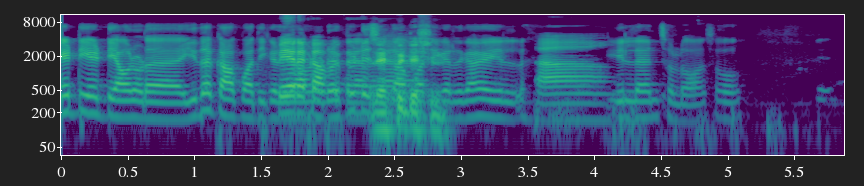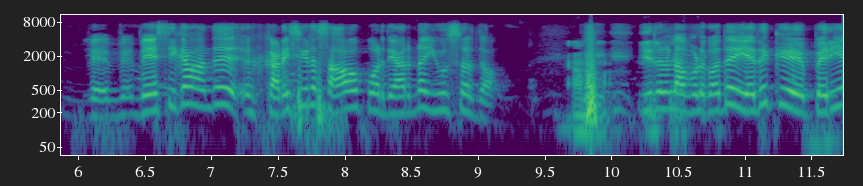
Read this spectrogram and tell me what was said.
ஏடி ஏடி அவளோட இதை. காப்பாத்திக்கிறதுக்காக இல்ல இல்லைன்னு சொல்லுவான். ஸோ பேசிக்கா வந்து கடைசியில சாவ போறது யாருன்னா யூசர் தான். இதுல நம்மளுக்கு வந்து எதுக்கு பெரிய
